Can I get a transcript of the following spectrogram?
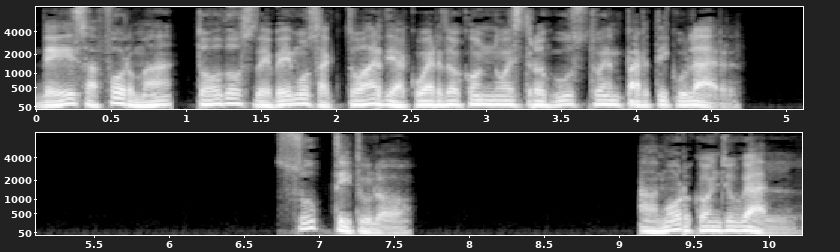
De esa forma, todos debemos actuar de acuerdo con nuestro gusto en particular. Subtítulo. Amor conyugal.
